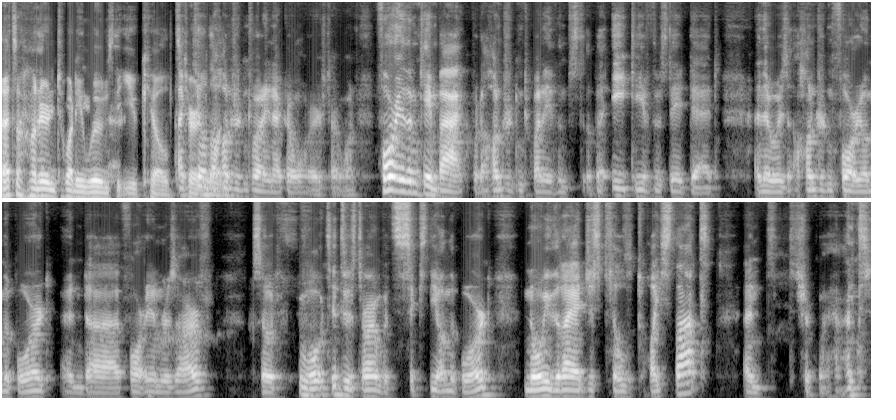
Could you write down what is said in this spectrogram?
that's 120 wounds that you killed. I turn killed one. 120 Necron Warriors turn one. 40 of them came back, but 120 of them, but 80 of them stayed dead. And there was 140 on the board and uh, 40 in reserve. So he walked into his turn with 60 on the board, knowing that I had just killed twice that, and shook my hand.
